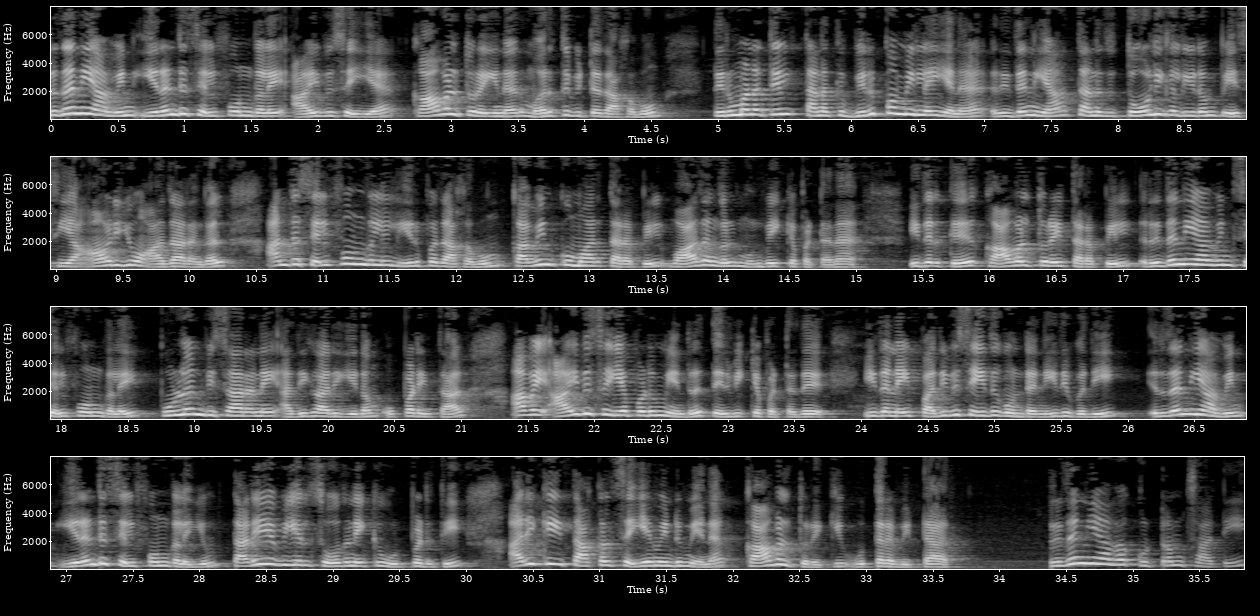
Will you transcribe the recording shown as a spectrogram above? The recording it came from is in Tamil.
ரிதன்யாவின் இரண்டு செல்போன்களை ஆய்வு செய்ய காவல்துறையினர் மறுத்துவிட்டதாகவும் திருமணத்தில் தனக்கு விருப்பமில்லை என ரிதன்யா தனது தோழிகளிடம் பேசிய ஆடியோ ஆதாரங்கள் அந்த செல்போன்களில் இருப்பதாகவும் கவின்குமார் தரப்பில் வாதங்கள் முன்வைக்கப்பட்டன. இதற்கு காவல்துறை தரப்பில் ரிதன்யாவின் செல்போன்களை புலன் விசாரணை அதிகாரியிடம் ஒப்படைத்தால் அவை ஆய்வு செய்யப்படும் என்று தெரிவிக்கப்பட்டது. இதனை பதிவு செய்து கொண்ட நீதிபதி ரிதன்யாவின் இரண்டு செல்போன்களையும் தடயவியல் சோதனைக்கு உட்படுத்தி அறிக்கை தாக்கல் செய்ய வேண்டும் என காவல்துறைக்கு உத்தரவிட்டார். ரிதன்யாவை குற்றம் சாட்டி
